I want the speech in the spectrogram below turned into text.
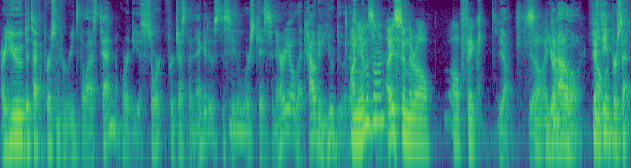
Are you the type of person who reads the last 10, or do you sort for just the negatives to see the worst case scenario? Like, how do you do it? On Amazon, I assume they're all all fake. Yeah. yeah. So I You're don't- not alone. No. 15%.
